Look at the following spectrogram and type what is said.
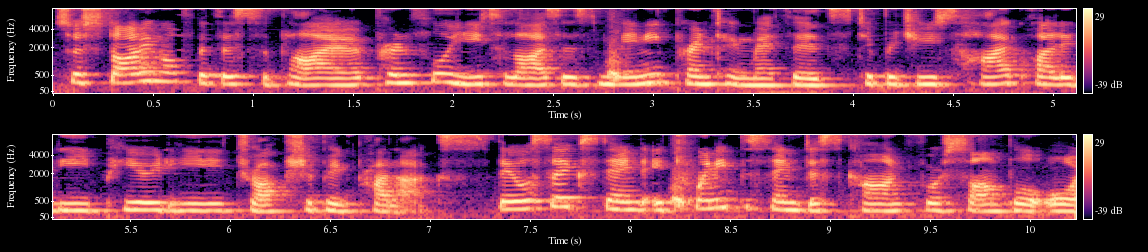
So starting off with this supplier, Printful utilizes many printing methods to produce high quality POD dropshipping products. They also extend a 20% discount for sample orders.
